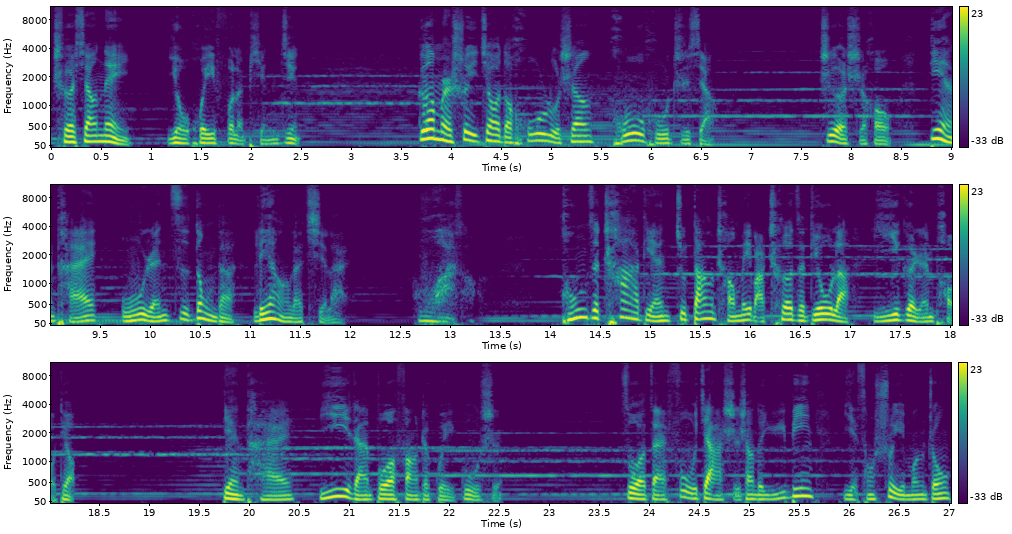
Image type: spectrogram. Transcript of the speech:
车厢内又恢复了平静。哥们儿睡觉的呼噜声呼呼直响。这时候，电台无人自动的亮了起来。我操！红子差点就当场没把车子丢了，一个人跑掉。电台依然播放着鬼故事。坐在副驾驶上的于斌也从睡梦中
